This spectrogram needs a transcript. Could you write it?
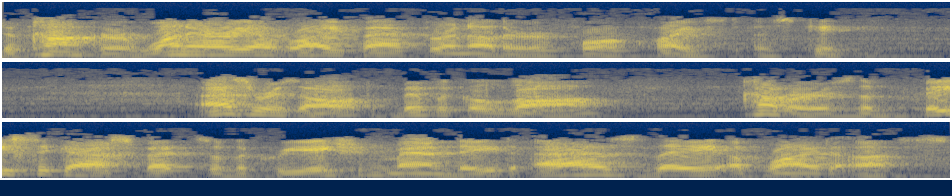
To conquer one area of life after another for Christ as King. As a result, biblical law covers the basic aspects of the creation mandate as they apply to us.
